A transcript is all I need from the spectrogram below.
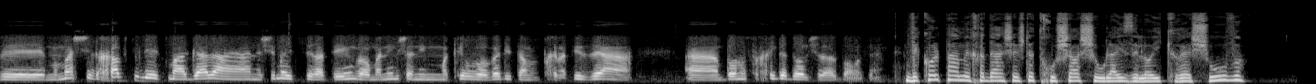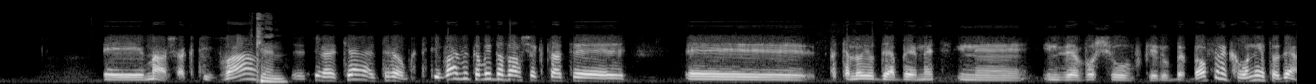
וממש הרחבתי לי את מעגל האנשים היצירתיים והאומנים שאני מכיר ועובד איתם, מבחינתי זה ה- הבונוס הכי גדול של האלבום הזה. וכל פעם מחדש יש את התחושה שאולי זה לא יקרה שוב? אה, מה, שהכתיבה? כן. אה, תראה, כן, תראה, כתיבה זה תמיד דבר שקצת... אה, אתה לא יודע באמת אם, אה, אם זה יבוא שוב, כאילו, באופן עקרוני, אתה יודע,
